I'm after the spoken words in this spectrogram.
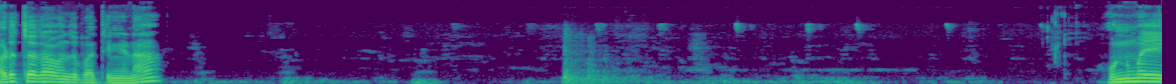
அடுத்ததாக வந்து பார்த்திங்கன்னா உண்மையை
